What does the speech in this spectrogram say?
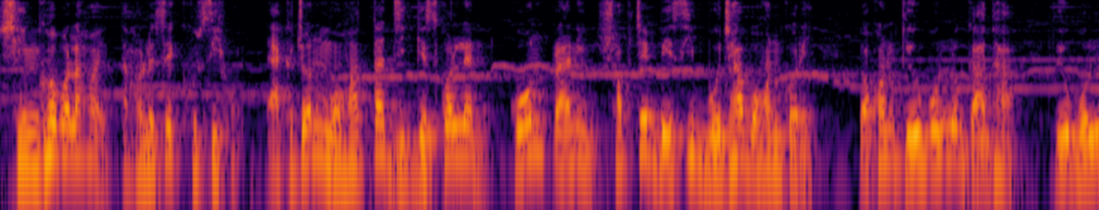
সিংহ বলা হয় তাহলে সে খুশি হয়। একজন মহাত্মা জিজ্ঞেস করলেন, কোন প্রাণী সবচেয়ে বেশি বোঝা বহন করে? তখন কেউ বলল, গাধা। কেউ বলল,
